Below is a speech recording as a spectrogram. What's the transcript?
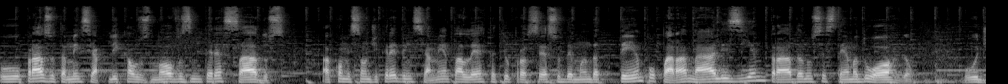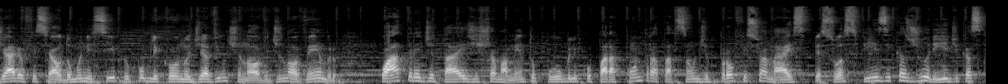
O prazo também se aplica aos novos interessados. A comissão de credenciamento alerta que o processo demanda tempo para análise e entrada no sistema do órgão. O Diário Oficial do Município publicou no dia 29 de novembro quatro editais de chamamento público para contratação de profissionais, pessoas físicas, jurídicas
